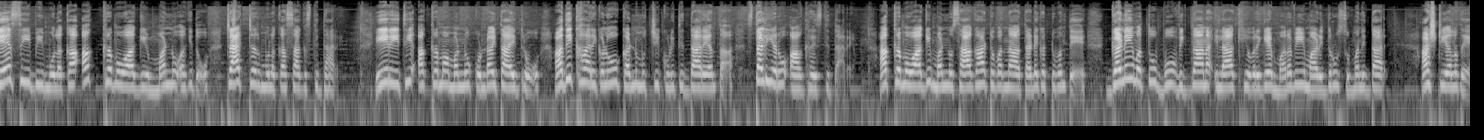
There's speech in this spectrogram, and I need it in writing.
ಜೆಸಿಬಿ ಮೂಲಕ ಅಕ್ರಮವಾಗಿ ಮಣ್ಣು ಅಗೆದು ಟ್ರ್ಯಾಕ್ಟರ್ ಮೂಲಕ ಸಾಗಿಸ್ತಿದ್ದಾರೆ. ಈ ರೀತಿ ಅಕ್ರಮ ಮಣ್ಣು ಕೊಂಡೊಯ್ತಾ ಇದ್ರು ಅಧಿಕಾರಿಗಳು ಕಣ್ಣು ಮುಚ್ಚಿ ಕುಳಿತಿದ್ದಾರೆ ಅಂತ ಸ್ಥಳೀಯರು ಆಗ್ರಹಿಸುತ್ತಿದ್ದಾರೆ ಅಕ್ರಮವಾಗಿ ಮಣ್ಣು ಸಾಗಾಟವನ್ನ ತಡೆಗಟ್ಟುವಂತೆ ಗಣಿ ಮತ್ತು ಭೂ ವಿಜ್ಞಾನ ಇಲಾಖೆಯವರಿಗೆ ಮನವಿ ಮಾಡಿದರೂ ಸುಮ್ಮನಿದ್ದಾರೆ. ಅಷ್ಟೇ ಅಲ್ಲದೆ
